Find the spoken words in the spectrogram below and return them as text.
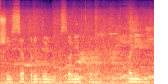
63 делюкс, олівкова. Оліві.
